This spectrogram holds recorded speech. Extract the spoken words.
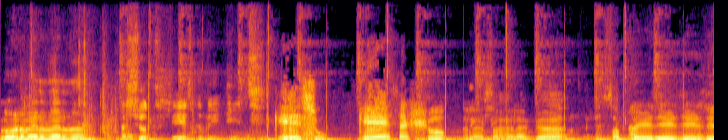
നിങ്ങളുടെ പേരെന്തായിരുന്നു? അശ്വത് കേശു. കേശു സപ്ലൈ എഴുതി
